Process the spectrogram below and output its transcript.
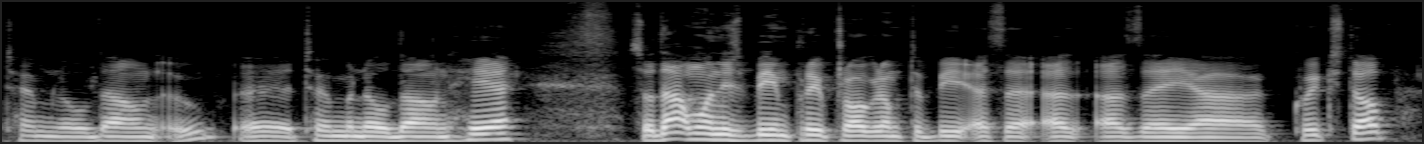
terminal down ooh, uh, terminal down here. So that one is being pre-programmed to be as a as, as a uh, quick stop.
